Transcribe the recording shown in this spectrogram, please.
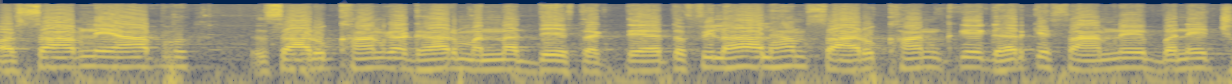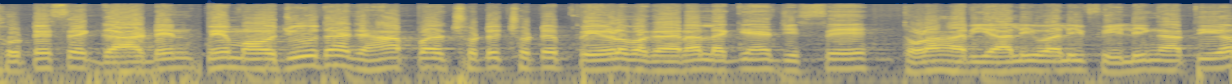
और सामने आप शाहरुख खान का घर मन्नत दे सकते हैं। तो फ़िलहाल हम शाहरुख खान के घर के सामने बने छोटे से गार्डन में मौजूद है, जहाँ पर छोटे छोटे पेड़ वगैरह लगे हैं, जिससे थोड़ा हरियाली वाली फीलिंग आती है।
